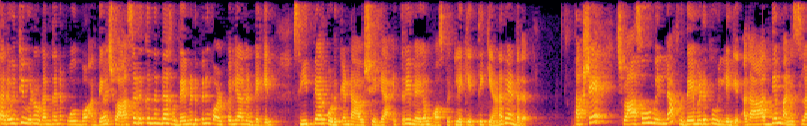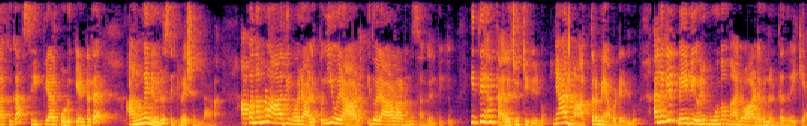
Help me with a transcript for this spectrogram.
തലോറ്റി വീണ ഉടൻ തന്നെ പോകുമ്പോൾ അദ്ദേഹം ശ്വാസം എടുക്കുന്നുണ്ട് ഹൃദയമെടുപ്പിനും കുഴപ്പമില്ല എന്നുണ്ടെങ്കിൽ സി പി ആർ കൊടുക്കേണ്ട ആവശ്യമില്ല. ഇത്രയും വേഗം ഹോസ്പിറ്റലിലേക്ക് എത്തിക്കുകയാണ് വേണ്ടത്. പക്ഷേ ശ്വാസവുമില്ല ഹൃദയമെടുപ്പും ഇല്ലെങ്കിൽ അത് ആദ്യം മനസ്സിലാക്കുക സി പി ആർ കൊടുക്കേണ്ടത് അങ്ങനെ ഒരു സിറ്റുവേഷനിലാണ് അപ്പൊ നമ്മൾ ആദ്യം ഒരാൾ ഇപ്പൊ ഈ ഒരാൾ ഇതൊരാളാണെന്ന് സങ്കല്പിക്കൂ. ഇദ്ദേഹം തലചുറ്റി വീണു. ഞാൻ മാത്രമേ അവിടെ ഉള്ളൂ. അല്ലെങ്കിൽ മേ ബി ഒരു മൂന്നോ നാലോ ആളുകൾ ഉണ്ടെന്ന് വയ്ക്കുക.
